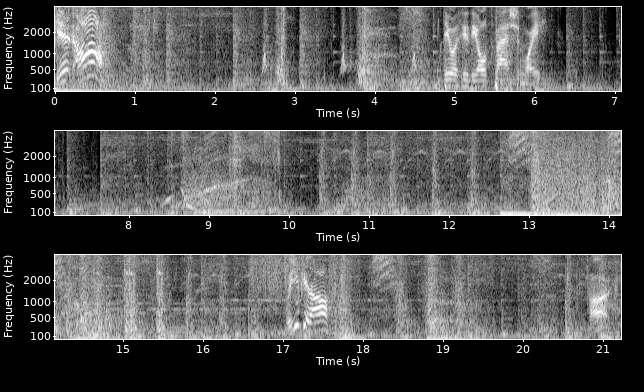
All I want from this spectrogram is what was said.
Get off! Deal with you the old fashioned way. Will you get off? Fuck,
